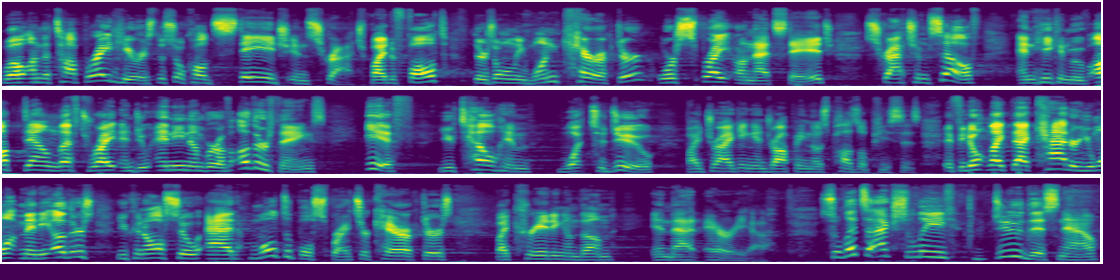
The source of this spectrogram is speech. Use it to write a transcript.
Well, on the top right here is the so-called stage in Scratch. By default, there's only one character or sprite on that stage, Scratch himself, and he can move up, down, left, right, and do any number of other things if you tell him what to do by dragging and dropping those puzzle pieces. If you don't like that cat or you want many others, you can also add multiple sprites or characters by creating them in that area. So let's actually do this now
